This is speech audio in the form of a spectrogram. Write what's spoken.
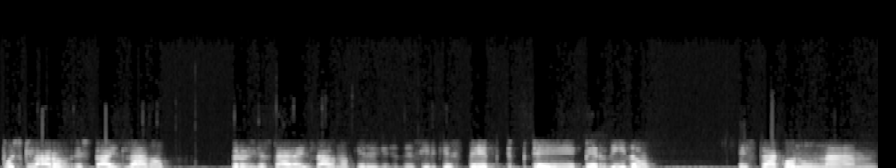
pues claro, está aislado, pero el estar aislado no quiere decir que esté eh, perdido, está con una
